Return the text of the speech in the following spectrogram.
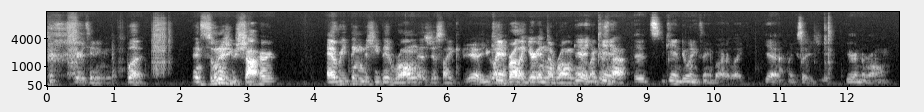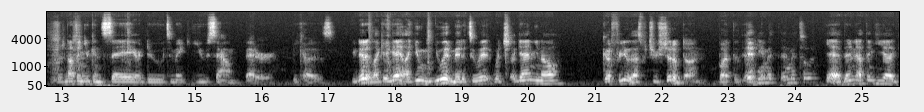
irritating me. But as soon as you shot her, everything that she did wrong is just like, yeah, you like, can't. bro, like you're in the wrong. Now. yeah, you like can't. it's not. It's you can't do anything about it. Like yeah, like you said, you- you're in the wrong. There's nothing you can say or do to make you sound better because you did it. Like again, like you you admitted to it, which again, you know, good for you. That's what you should have done. But the, Did he admit, admit to it? Yeah, then I think he like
